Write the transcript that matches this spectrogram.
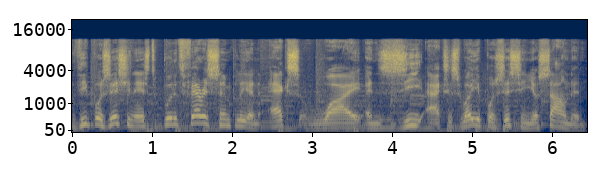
The position is, to put it very simply, an X, Y and Z axis where you position your sound in.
